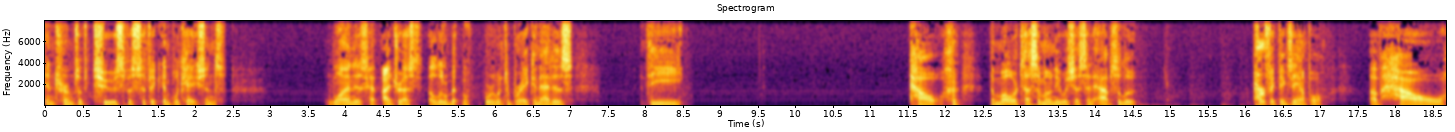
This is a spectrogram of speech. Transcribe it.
in terms of two specific implications. One is I addressed a little bit before we went to break, and that is the how the Mueller testimony was just an absolute perfect example of how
